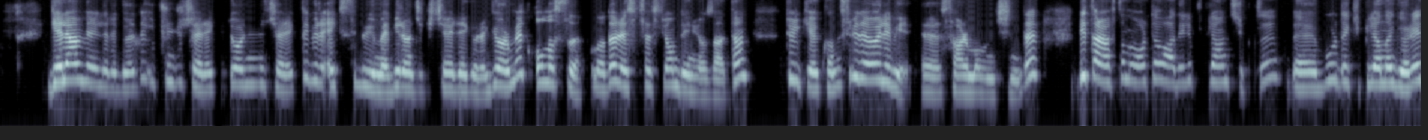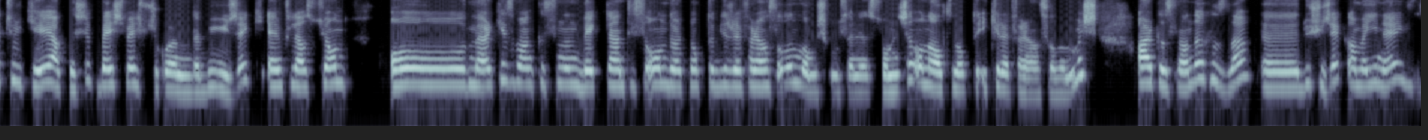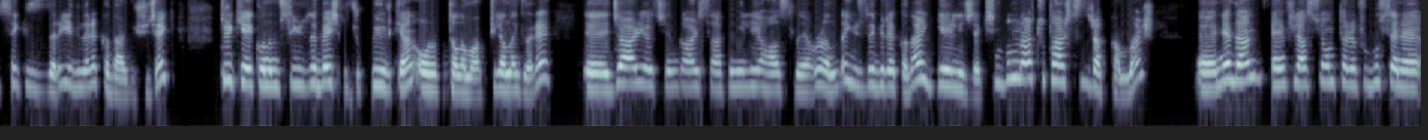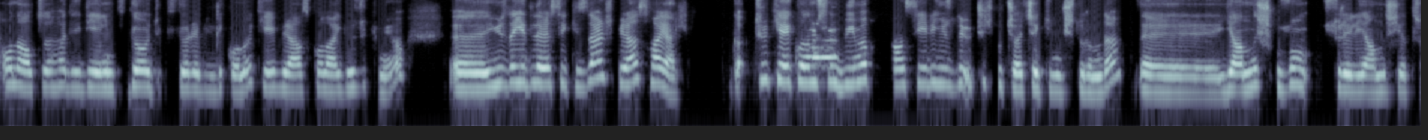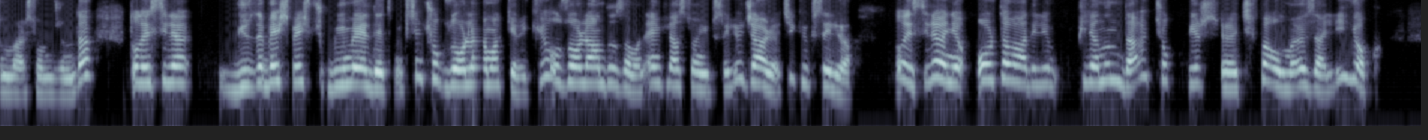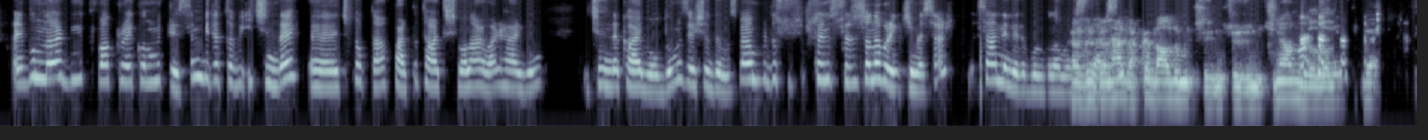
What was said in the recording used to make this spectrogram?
Gelen verilere göre de üçüncü çeyrek, dördüncü çeyrekte bir eksi büyüme bir önceki çeyreğe göre görmek olası. Buna da resesyon deniyor zaten. Türkiye ekonomisi bir de öyle bir e, sarmalın içinde. Bir taraftan orta vadeli plan çıktı. E, buradaki plana göre Türkiye yaklaşık 5-5,5 oranında büyüyecek. Enflasyon o Merkez Bankası'nın beklentisi 14.1 referans alınmamış bu sene son için. 16.2 referans alınmış. Arkasından da hızla e, düşecek ama yine 8'lere 7'lere kadar düşecek. Türkiye ekonomisi %5,5 büyürken ortalama plana göre e, cari açığın gayri safi milli hasılaya oranında %1'e kadar gerileyecek. Şimdi bunlar tutarsız rakamlar. E, neden? Enflasyon tarafı bu sene 16 hadi diyelim ki gördük, görebildik onu ki biraz kolay gözükmüyor. Yüzde yedilere sekizler biraz hayal. Türkiye ekonomisinin büyüme potansiyeli yüzde üç üç buçuğa çekilmiş durumda. Ee, yanlış uzun süreli yanlış yatırımlar sonucunda. Dolayısıyla yüzde beş beş buçuk büyüme elde etmek için çok zorlamak gerekiyor. O zorlandığı zaman enflasyon yükseliyor, cari açık yükseliyor. Dolayısıyla hani orta vadeli planın da çok bir e, çıpa olma özelliği yok. Hani bunlar büyük makroekonomik resim. Bir de tabii içinde e, çok daha farklı tartışmalar var her gün içinde kaybolduğumuz, yaşadığımız. Ben burada susup sözü, sözü sana bırakayım Eser. Sen neleri vurgulamak ben istersin? Ben her dakika daldım senin sözün içine. Onu da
